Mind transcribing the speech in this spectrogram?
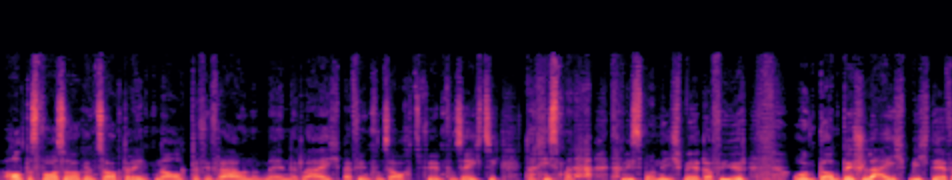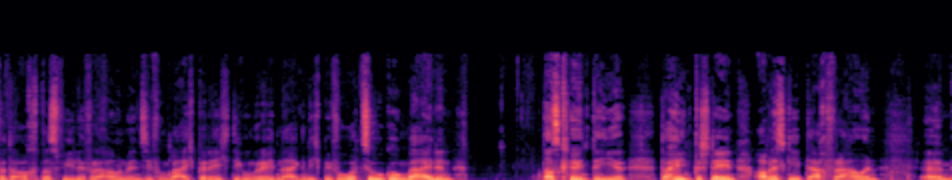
Altersvorsorge und sagt Rentenalter für Frauen und Männer gleich bei 65, 65, dann ist man, dann ist man nicht mehr dafür. Und dann beschleicht mich der Verdacht, dass viele Frauen, wenn sie von Gleichberechtigung reden, eigentlich Bevorzugung meinen. Das könnte hier dahinter stehen, aber es gibt auch Frauen, ähm,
